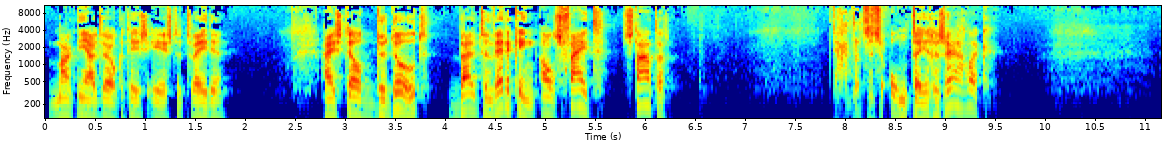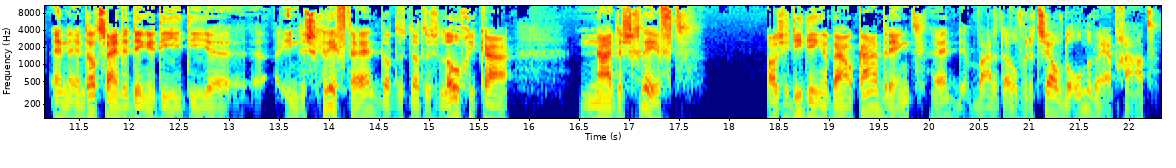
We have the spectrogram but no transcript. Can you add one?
maakt niet uit welke het is, eerste, tweede. Hij stelt de dood buiten werking als feit, staat er. Ja, dat is ontegenzeggelijk. En, en dat zijn de dingen die, die uh, in de schrift, hè, dat, is, dat is logica naar de schrift. Als je die dingen bij elkaar brengt, hè, waar het over hetzelfde onderwerp gaat,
